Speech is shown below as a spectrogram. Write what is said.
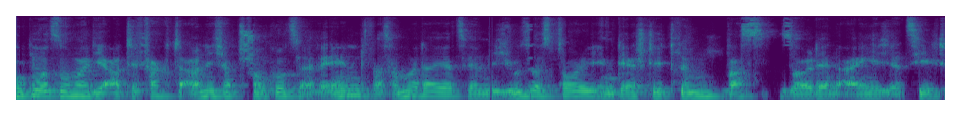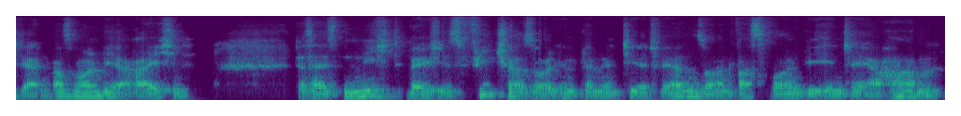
Gucken wir uns nochmal die Artefakte an. Ich habe es schon kurz erwähnt. Was haben wir da jetzt? Wir haben die User Story, in der steht drin, was soll denn eigentlich erzielt werden? Was wollen wir erreichen? Das heißt nicht, welches Feature soll implementiert werden, sondern was wollen wir hinterher haben?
